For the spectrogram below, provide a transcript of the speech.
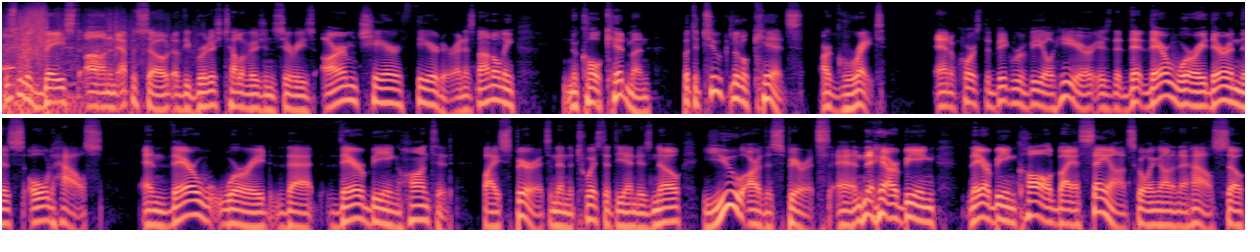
This one is based on an episode of the British television series Armchair Theater. And it's not only Nicole Kidman, but the two little kids are great. And of course, the big reveal here is that they- they're worried. They're in this old house and they're worried that they're being haunted by spirits. And then the twist at the end is no you are the spirits. And they are being they are being called by a séance going on in the house. So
